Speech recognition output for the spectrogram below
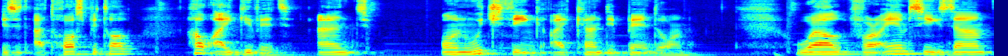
Is it at hospital? How I give it and on which thing I can depend on. Well, for AMC exam,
